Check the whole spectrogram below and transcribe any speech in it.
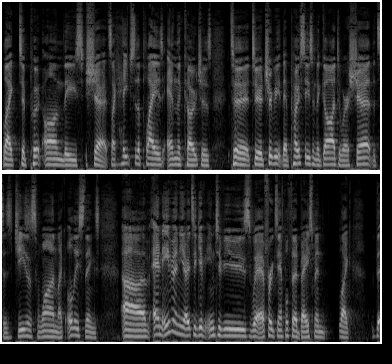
like to put on these shirts, like heaps of the players and the coaches to to attribute their postseason to God, to wear a shirt that says Jesus won, like all these things, um, and even you know to give interviews where, for example, third baseman like. The,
